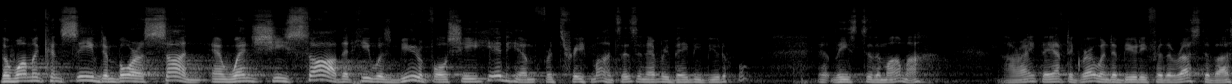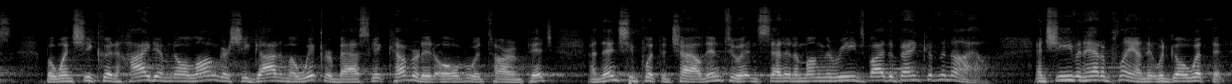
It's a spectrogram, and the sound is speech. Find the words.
The woman conceived and bore a son, and when she saw that he was beautiful, she hid him for three months. Isn't every baby beautiful? At least to the mama. All right, they have to grow into beauty for the rest of us. But when she could hide him no longer, she got him a wicker basket, covered it over with tar and pitch, and then she put the child into it and set it among the reeds by the bank of the Nile. And she even had a plan that would go with it.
